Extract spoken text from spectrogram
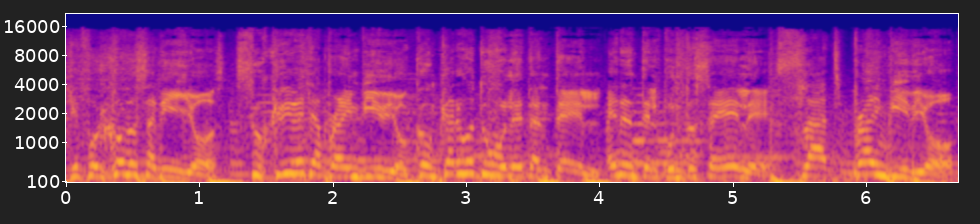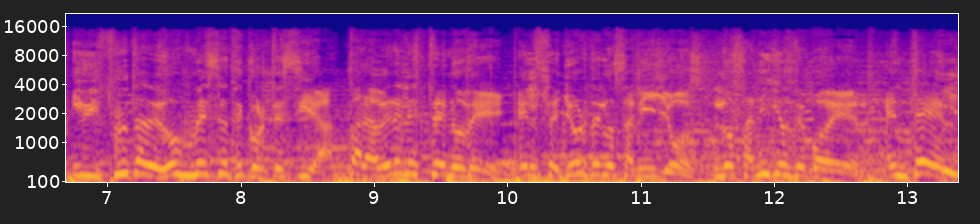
que forjó los anillos. Suscríbete a Prime Video con cargo a tu boleta Entel en entel.cl slash Prime Video y disfruta de dos meses de cortesía para ver el estreno de El Señor de los Anillos, Los Anillos de Poder. Entel,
